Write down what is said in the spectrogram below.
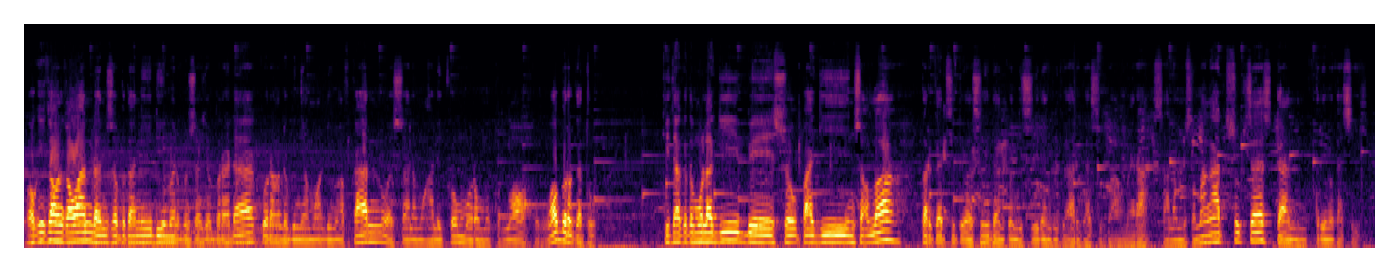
Oke kawan-kawan dan sobat tani di mana pun saja berada kurang lebihnya mohon dimaafkan. Wassalamualaikum warahmatullahi wabarakatuh. Kita ketemu lagi besok pagi insya Allah terkait situasi dan kondisi dan juga harga si merah. Salam semangat sukses dan terima kasih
